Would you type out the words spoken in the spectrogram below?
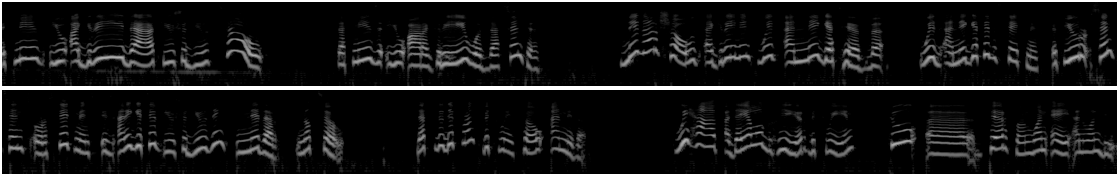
it means you agree that you should use so. That means you are agree with that sentence. Neither shows agreement with a negative with a negative statements. If your sentence or statements is a negative, you should using neither, not so. That's the difference between so and neither. We have a dialogue here between two uh, person, one A and one B.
